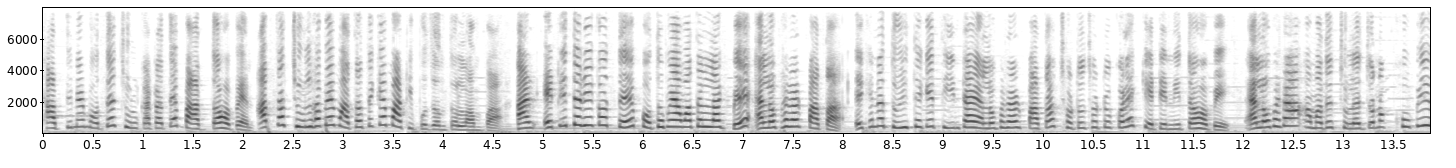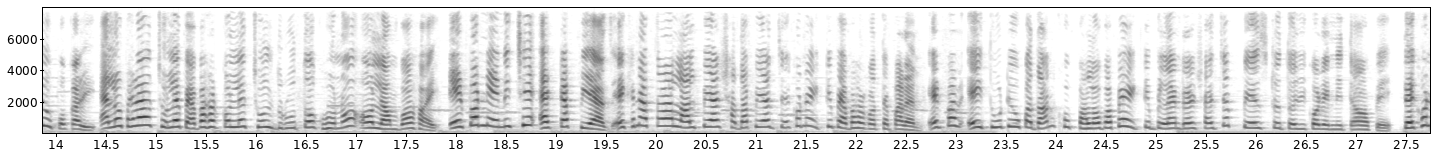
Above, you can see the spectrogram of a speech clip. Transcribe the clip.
সাত দিনের মধ্যে চুল কাটাতে বাধ্য হবেন। আপনার চুল হবে মাথা থেকে মাটি পর্যন্ত লম্বা। আর এটি তৈরি করতে প্রথমে আমাদের লাগবে অ্যালোভেরার পাতা। এখানে দুই থেকে তিনটা অ্যালোভেরার পাতা ছোট ছোট করে কেটে নিতে হবে। অ্যালোভেরা আমাদের চুলের জন্য খুবই উপকারী। অ্যালোভেরা চুলে ব্যবহার করলে চুল দ্রুত, ঘন ও লম্বা হয়। এরপর নিয়ে নিচ্ছি একটা পেঁয়াজ। এখানে আপনারা লাল পেঁয়াজ, সাদা পেঁয়াজ যে কোনো একটি ব্যবহার করতে পারেন। এরপর এই দুটি উপাদান খুব ভালোভাবে একটি ব্লেন্ডারের সাহায্যে পেস্ট তৈরি করে নিতে হবে। দেখুন,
